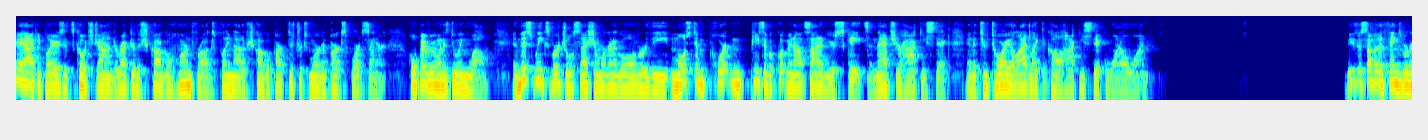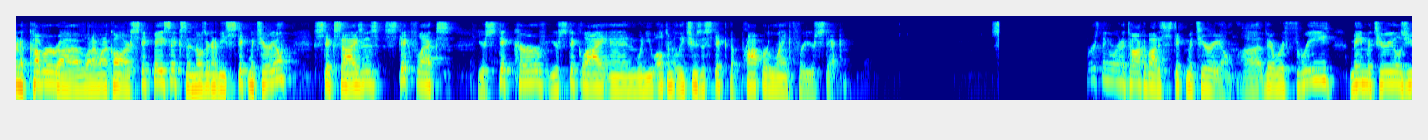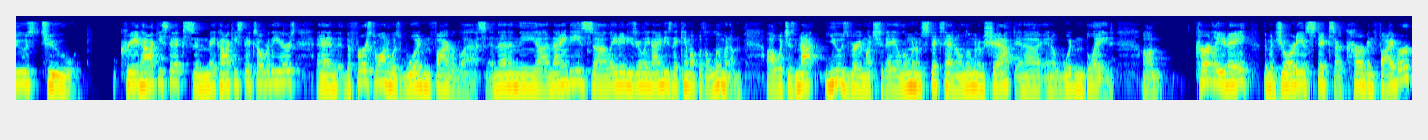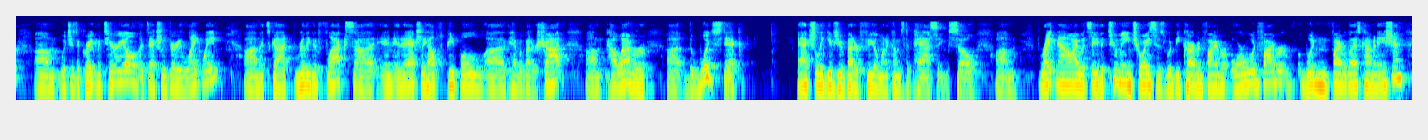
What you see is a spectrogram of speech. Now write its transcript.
Hey, hockey players, it's Coach John, director of the Chicago Horned Frogs, playing out of Chicago Park District's Morgan Park Sports Center. Hope everyone is doing well. In this week's virtual session, we're going to go over the most important piece of equipment outside of your skates, and that's your hockey stick, in a tutorial I'd like to call Hockey Stick 101. These are some of the things we're going to cover, uh, what I want to call our stick basics, and those are going to be stick material, stick sizes, stick flex, your stick curve, your stick lie, and when you ultimately choose a stick, the proper length for your stick. First thing we're going to talk about is stick material. Uh, there were three main materials used to create hockey sticks and make hockey sticks over the years. And the first one was wood and fiberglass. And then in the uh, 90s, uh, late 80s, early 90s, they came up with aluminum, uh, which is not used very much today. Aluminum sticks had an aluminum shaft and a, and a wooden blade. Um, Currently today, the majority of sticks are carbon fiber, um, which is a great material. It's actually very lightweight. Um, it's got really good flex, uh, and it actually helps people uh, have a better shot. Um, however, uh, the wood stick actually gives you a better feel when it comes to passing. So um, right now, I would say the two main choices would be carbon fiber or wood fiber, wooden fiberglass combination.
